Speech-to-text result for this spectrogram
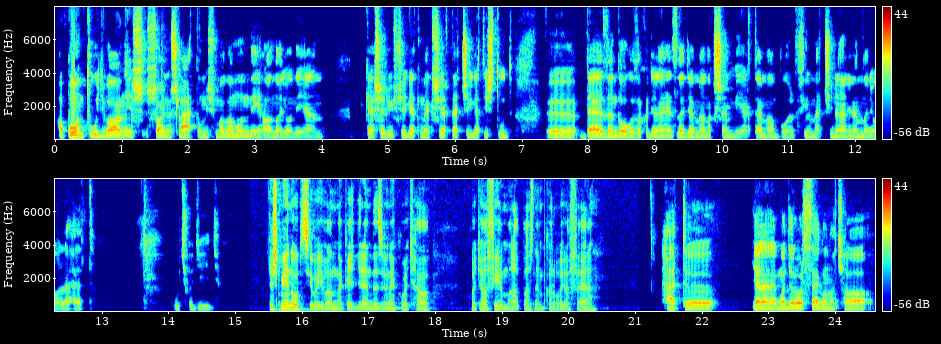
ha pont úgy van, és sajnos látom is magamon, néha nagyon ilyen keserűséget, megsértettséget is tud, de ezen dolgozok, hogy nehéz legyen, mert annak semmi értelme abból filmet csinálni, nem nagyon lehet. Úgyhogy így. És milyen opciói vannak egy rendezőnek, hogyha, hogyha a film alap az nem karolja fel? Hát jelenleg Magyarországon, hogyha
